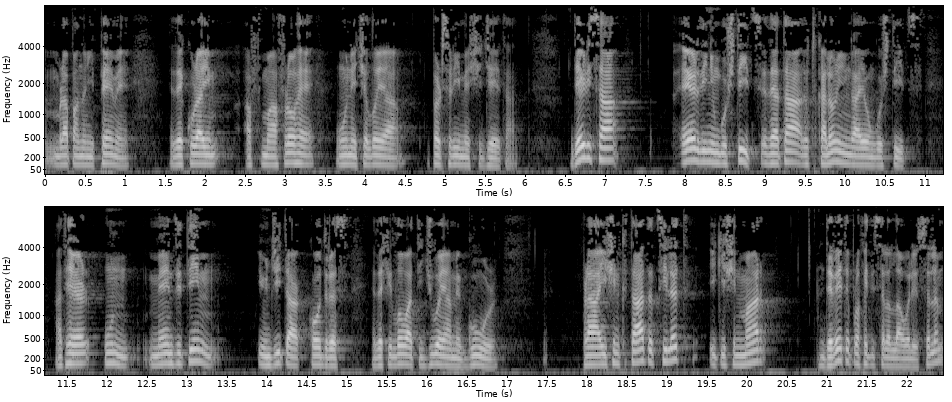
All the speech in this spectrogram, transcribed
mbrapa ndonjë peme, dhe kur ai af, më afrohej, unë e qëlloja përsëri me shigjetat. Derisa erdhi një ngushticë dhe ata do të kalonin nga ajo ngushticë. Atëherë, unë me nxitim iu ngjita kodrës dhe fillova t'i gjuaja me gurë. Pra ishin këta të cilët i kishin marrë devet e profetit sallallahu alaihi wasallam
